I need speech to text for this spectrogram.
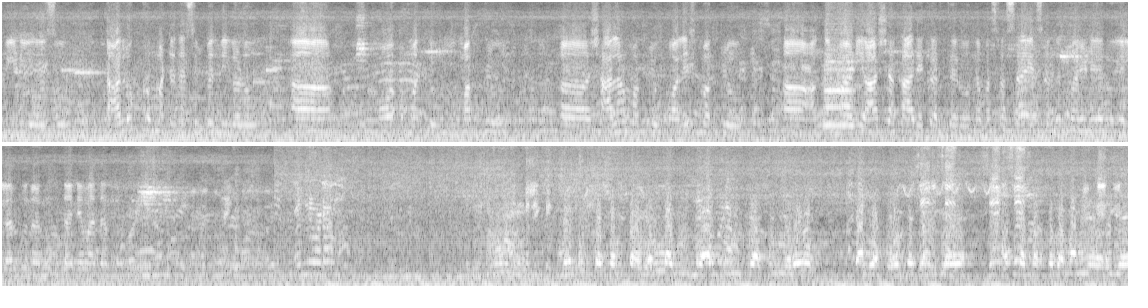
ಪಿ ಡಿ ಒಸು ತಾಲೂಕು ಮಟ್ಟದ ಸಿಬ್ಬಂದಿಗಳು ಮತ್ತು ಮಕ್ಕಳು ಶಾಲಾ ಮಕ್ಕಳು ಕಾಲೇಜ್ ಮಕ್ಕಳು ಅಂಗನವಾಡಿ ಆಶಾ ಕಾರ್ಯಕರ್ತರು ನಮ್ಮ ಸ್ವಸಹಾಯ ಸಂಘದ ಮಹಿಳೆಯರು ಎಲ್ಲರಿಗೂ ನಾನು ಧನ್ಯವಾದ ಥ್ಯಾಂಕ್ ಎಲ್ಲ ವಿದ್ಯಾರ್ಥಿ ವಿದ್ಯಾರ್ಥಿನಿಯರು ತಮ್ಮ ಪೋಷಕರಿಗೆ ಪಕ್ಕದ ಮನೆಯವರಿಗೆ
